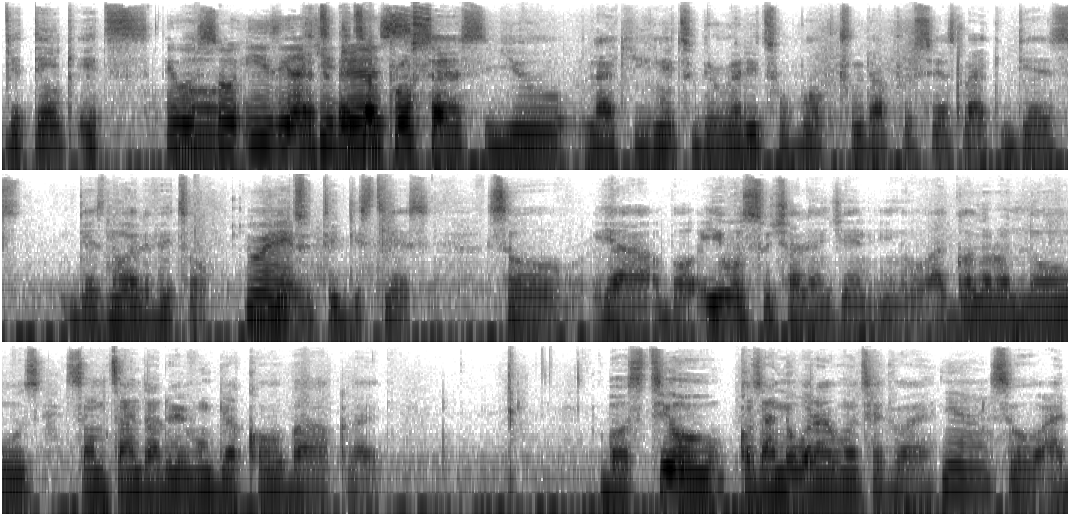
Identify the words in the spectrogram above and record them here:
they think it's It was well, so easy. Like it's, you it's just a process you like you need to be ready to walk through that process like there's there's no elevator Right. you need to take the stairs so yeah but it was so challenging you know. I got a lot of no's. Sometimes i don't even get called back like but still because i know what i wanted right? Yeah. so i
